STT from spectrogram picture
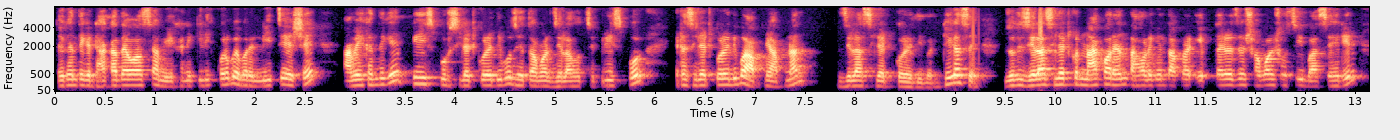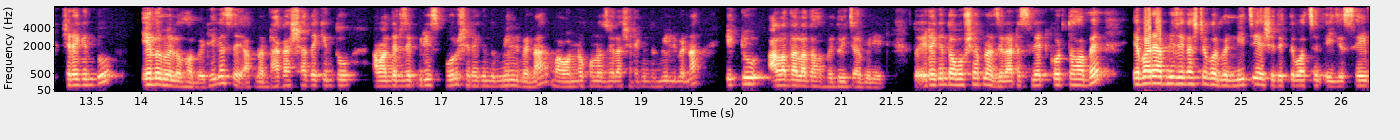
তো এখান থেকে ঢাকা দেওয়া আছে, আমি এখানে ক্লিক করব। এবারে নিচে এসে আমি এখান থেকে পিরিজপুর সিলেক্ট করে দিব, যেহেতু আমার জেলা হচ্ছে পিরিজপুর। এটা সিলেক্ট করে দিব, আপনি আপনার জেলা সিলেক্ট করে দিবেন, ঠিক আছে? যদি জেলা সিলেক্ট না করেন, তাহলে কিন্তু আপনার ইফতারের যে সময়সূচি বা সেহরির, সেটা কিন্তু এলোমেলো হবে, ঠিক আছে? আপনার ঢাকার সাথে কিন্তু আমাদের যে পিরিজপুর, সেটা কিন্তু মিলবে না বা অন্য কোনো জেলা সেটা কিন্তু মিলবে না। একটু আলাদা আলাদা হবে দুই চার মিনিট। তো এটা কিন্তু অবশ্যই আপনার জেলাটা সিলেক্ট করতে হবে। এবারে আপনি যে কাজটা করবেন, নিচে এসে দেখতে পাচ্ছেন, এই যে সেভ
